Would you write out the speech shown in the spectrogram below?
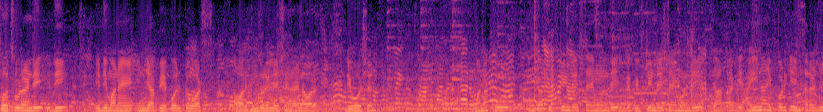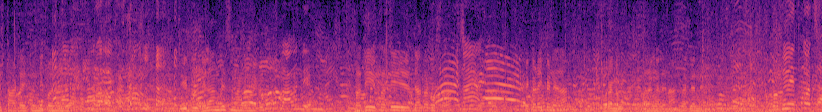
సో చూడండి ఇది ఇది మన India people towards our Hindu relation and our devotion మనకు ఇంకా ఫిఫ్టీన్ డేస్ టైం ఉంది ఇంకా ఫిఫ్టీన్ డేస్ టైం ఉంది. జాతరకి అయినా ఇప్పటికీ ఇంత రష్ స్టార్ట్ అవుతుంది నుండి ఎలా అనిపిస్తుంది మీకు? ప్రతి ప్రతి జాతరకు వస్తారా? ఎక్కడ ఇక్కడనేనా? వరంగల్. వరంగలేనా? దగ్గరనే. మేము ఎత్తుకోవచ్చా?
